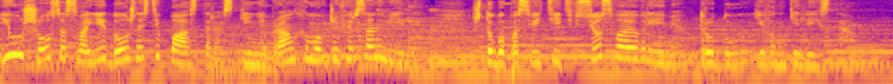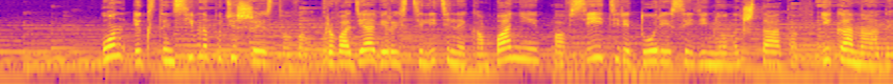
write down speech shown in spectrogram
и ушел со своей должности пастора Скинни Бранхама в Джефферсонвилле – чтобы посвятить все свое время труду евангелиста. Он экстенсивно путешествовал, проводя вероисцелительные кампании по всей территории Соединенных Штатов и Канады.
